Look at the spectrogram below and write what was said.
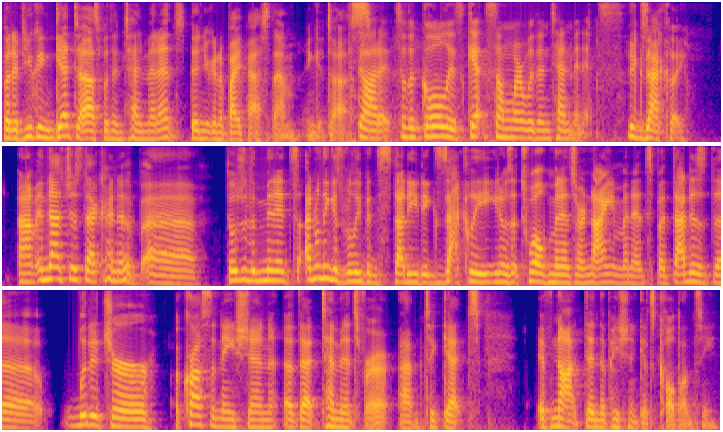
But if you can get to us within 10 minutes, then you're going to bypass them and get to us. Got it. So the goal is get somewhere within 10 minutes. Exactly. Um, and that's just that kind of, uh, those are the minutes. I don't think it's really been studied exactly, you know, is it 12 minutes or nine minutes, but that is the literature across the nation of that 10 minutes for, um, to get if not, then the patient gets called on scene.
